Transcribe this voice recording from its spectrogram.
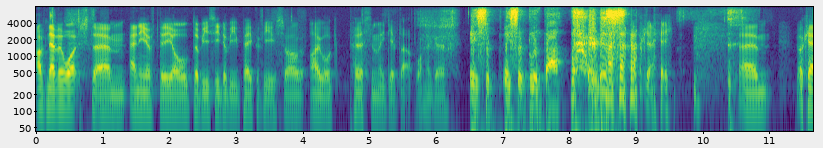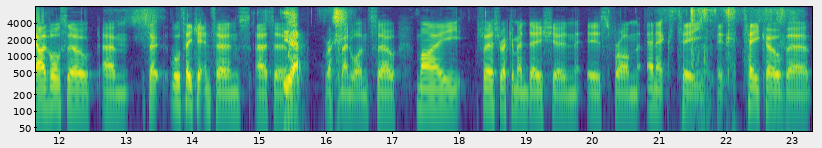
I've never watched um, any of the old WCW pay per view, so I'll, I will personally give that one a go. It's a it's a bloodbath. okay. Um, okay, I've also um, so we'll take it in turns uh, to yeah. recommend one. So my first recommendation is from NXT. It's Takeover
